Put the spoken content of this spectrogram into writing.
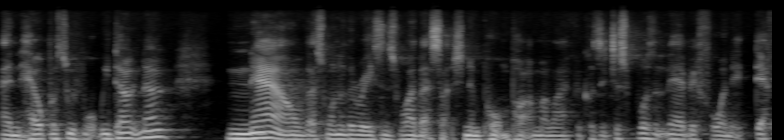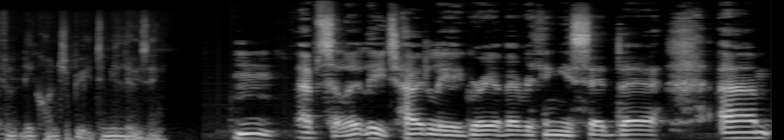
and help us with what we don't know now that's one of the reasons why that's such an important part of my life because it just wasn't there before and it definitely contributed to me losing. Mm, absolutely, totally agree of everything you said there. Um,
